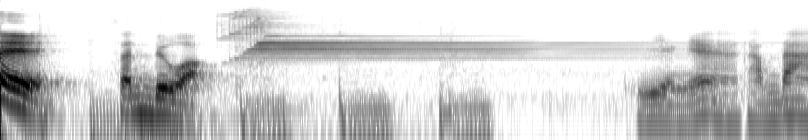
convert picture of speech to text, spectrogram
ย สะดวก ทีอย่างเงี้ยทำได้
